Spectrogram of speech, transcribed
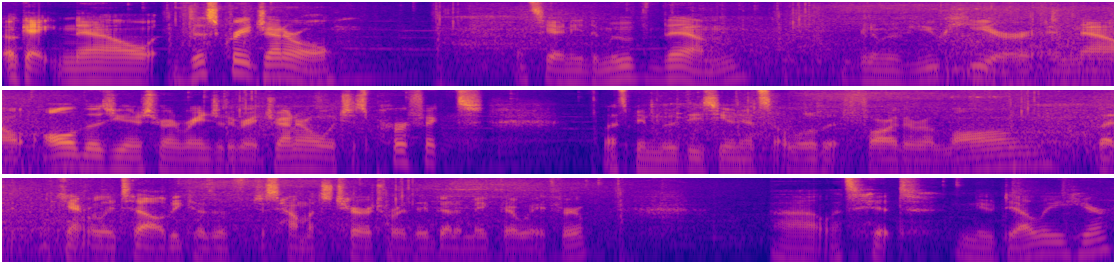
Okay, now this Great General, let's see, I need to move them. I'm going to move you here, and now all those units are in range of the Great General, which is perfect. Lets me move these units a little bit farther along, but you can't really tell because of just how much territory they've got to make their way through. Uh, let's hit New Delhi here.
